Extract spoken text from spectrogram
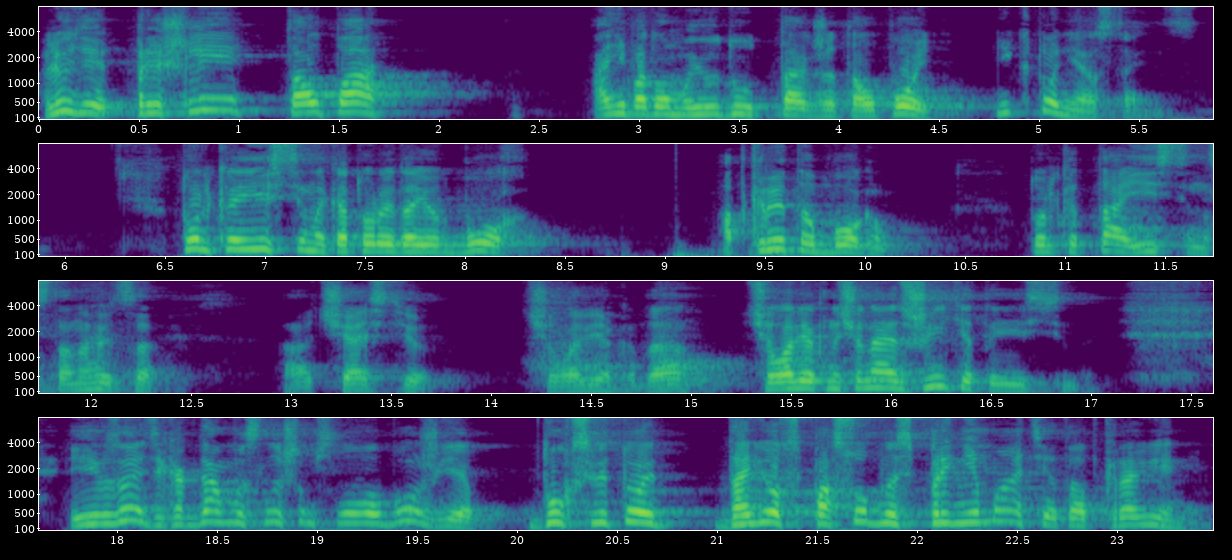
Люди пришли, толпа, они потом и уйдут также толпой. Никто не останется. Только истина, которую дает Бог, открыта Богом, только та истина становится а, частью человека. Да? Человек начинает жить этой истиной. И вы знаете, когда мы слышим Слово Божье, Дух Святой дает способность принимать это откровение.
